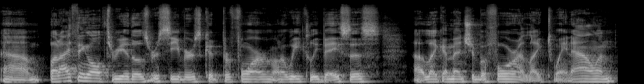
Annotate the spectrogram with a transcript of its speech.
um, but I think all three of those receivers could perform on a weekly basis. Uh, like I mentioned before, I like Dwayne Allen.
